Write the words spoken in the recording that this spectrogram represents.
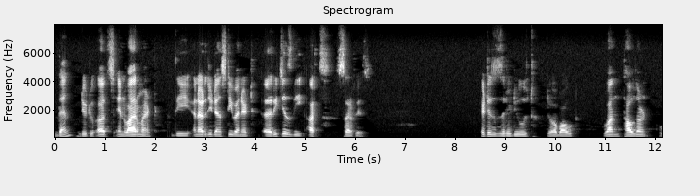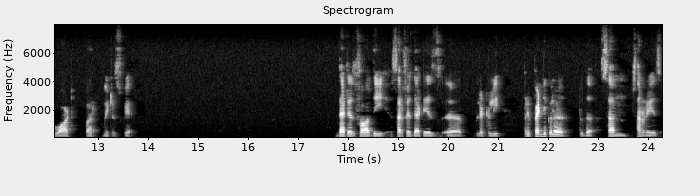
Then due to earth's environment the energy density when it uh, reaches the earth's surface it is reduced to about 1000 watt per meter square that is for the surface that is uh, literally perpendicular to the sun sun rays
